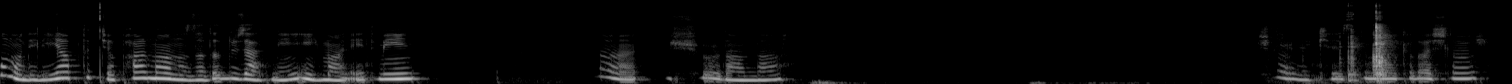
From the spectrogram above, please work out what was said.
bu modeli yaptıkça parmağınızla da düzeltmeyi ihmal etmeyin. Hemen şuradan da şöyle kestim arkadaşlar.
